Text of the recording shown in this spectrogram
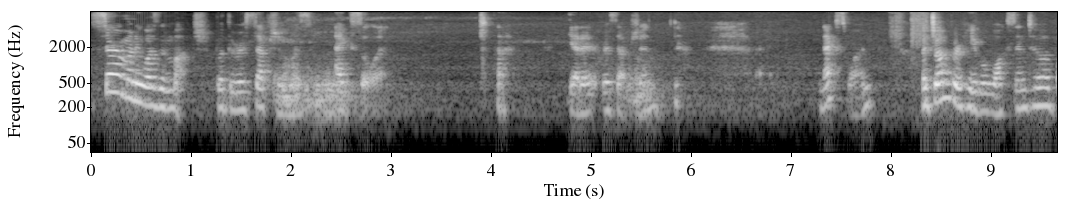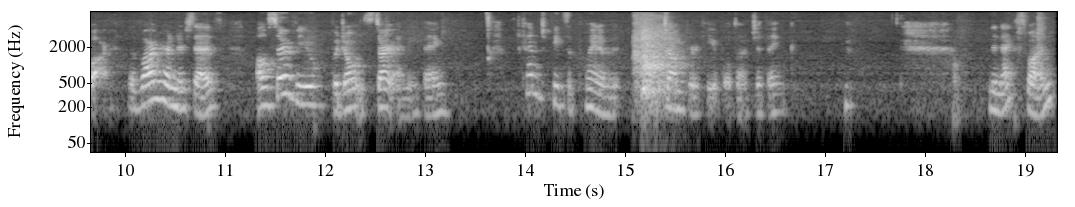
The ceremony wasn't much, but the reception was excellent. Get it? Reception. Next one. A jumper cable walks into a bar. The bartender says, I'll serve you, but don't start anything. Kind of defeats the point of a jumper cable, don't you think? the next one.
